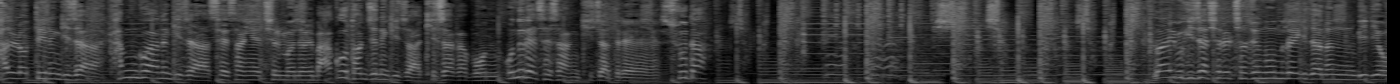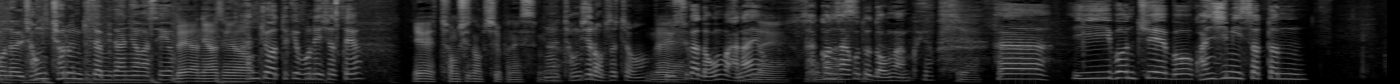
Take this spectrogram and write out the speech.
발로 뛰는 기자, 탐구하는 기자, 세상의 질문을 마구 던지는 기자, 기자가 본 오늘의 세상 기자들의 수다. 라이브 기자실을 찾은 오늘의 기자는 미디어 오늘 정철훈 기자입니다. 안녕하세요. 네, 안녕하세요. 한 주 어떻게 보내셨어요? 예, 정신없이 보냈습니다. 네, 정신 없었죠. 네. 뉴스가 너무 많아요. 네, 사건 너무 사고도 너무 많고요. 예. 아, 이번 주에 뭐 관심이 있었던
